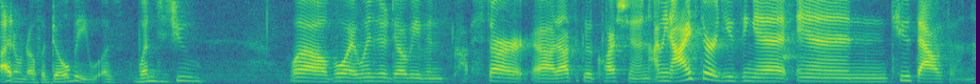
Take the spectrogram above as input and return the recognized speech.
I don't know if Adobe was. When did you? Well, boy, when did Adobe even start? Uh, that's a good question. I mean, I started using it in 2000.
